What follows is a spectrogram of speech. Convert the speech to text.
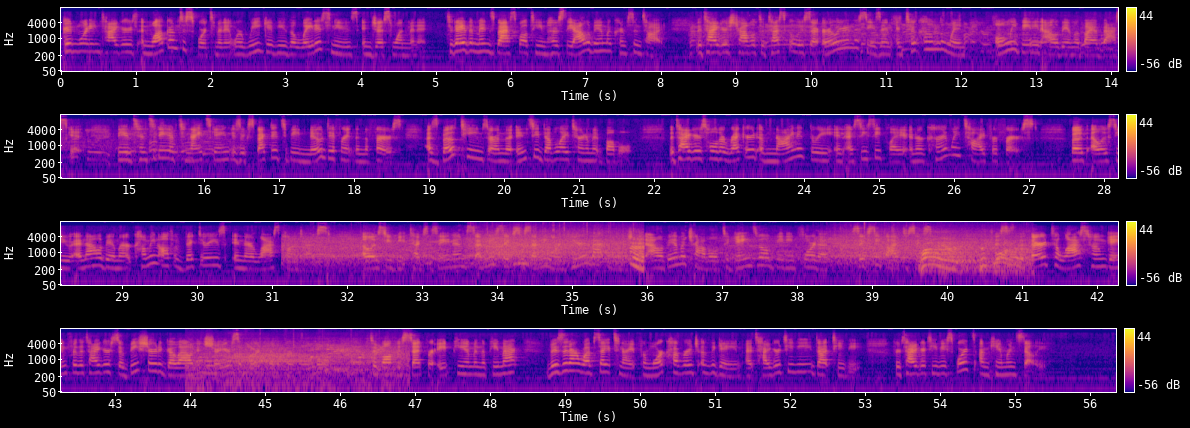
Good morning, Tigers, and welcome to Sports Minute, where we give you the latest news in just one minute. Today, the men's basketball team hosts the Alabama Crimson Tide. The Tigers traveled to Tuscaloosa earlier in the season and took home the win, only beating Alabama by a basket. The intensity of tonight's game is expected to be no different than the first, as both teams are in the NCAA tournament bubble. The Tigers hold a record of 9 and 3 in SEC play and are currently tied for first. Both LSU and Alabama are coming off of victories in their last contest. LSU beat Texas A&M 76 to 71 here in Baton Rouge, and Alabama traveled to Gainesville, beating Florida 65 to 61. This is the third to last home game for the Tigers, so be sure to go out and show your support for the purple and gold. Tip-off is set for 8 p.m. in the PMAC. Visit our website tonight for more coverage of the game at tigertv.tv. For Tiger TV Sports, I'm Cameron Stelly.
